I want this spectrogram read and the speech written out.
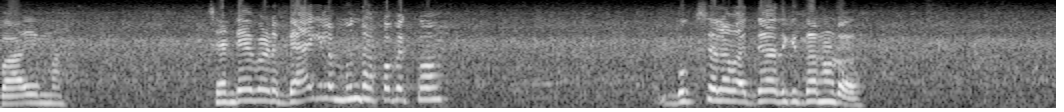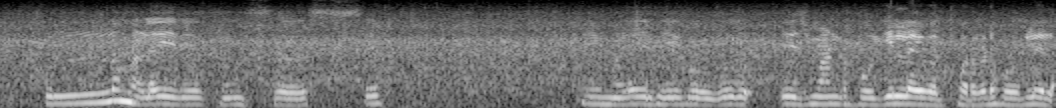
ಬಾಯಮ್ಮ. ಚಂಡೆ ಬೇಡ, ಬ್ಯಾಗಿಲ್ಲ ಮುಂದೆ ಹಾಕೋಬೇಕು. ಬುಕ್ಸ್ ಎಲ್ಲ ಒದ್ದೆ ಅದಕ್ಕಿದ್ದ ನೋಡು. ಫುಲ್ಲು ಮಳೆ ಇದೆ ಫ್ರೆಂಡ್ಸ್ ಈ ಮಳೆಯಲ್ಲಿ ಹೇಗೆ ಹೋಗೋದು? ಯಜಮಾನ್ರು ಹೋಗಿಲ್ಲ, ಇವತ್ತು ಹೊರಗಡೆ ಹೋಗಲಿಲ್ಲ.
